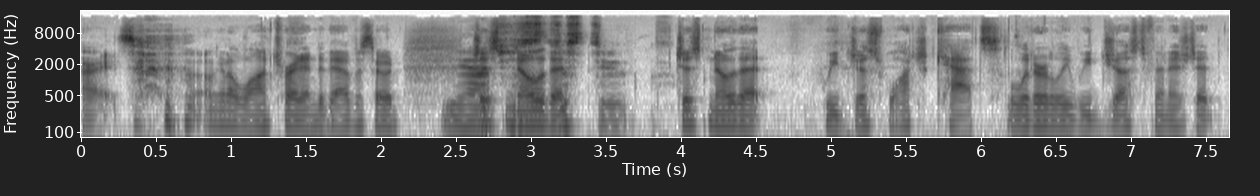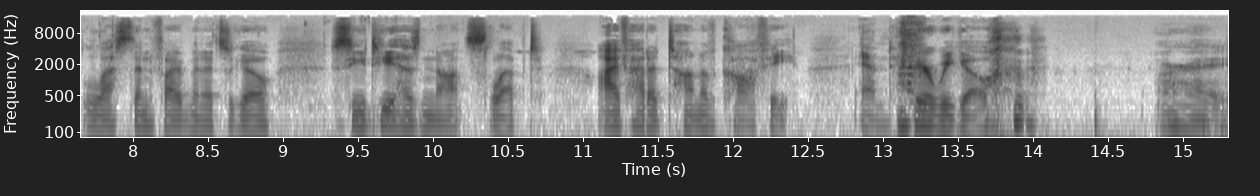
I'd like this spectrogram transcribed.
All right, so I'm going to launch right into the episode. Yeah. just, know that Just just know that we just watched Cats. Literally, we just finished it less than five minutes ago. CT has not slept. I've had a ton of coffee, and here we go. All right.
